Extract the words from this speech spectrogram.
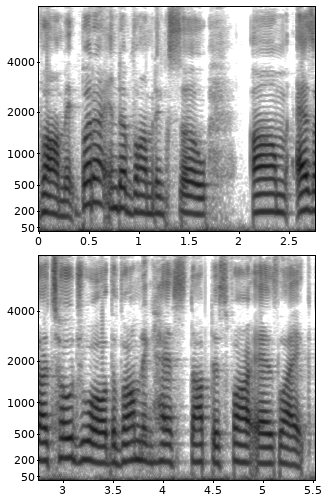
vomit. But I end up vomiting. So, um, as I told you all, the vomiting has stopped as far as like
